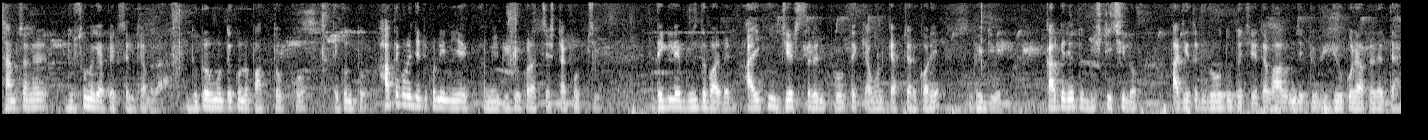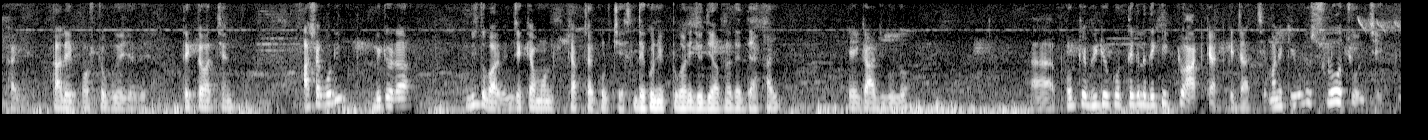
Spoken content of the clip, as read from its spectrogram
স্যামসাংয়ের দুশো মেগাপিক্সেল ক্যামেরা দুটোর মধ্যে কোনো পার্থক্য, দেখুন তো। হাতে করে যেটুকুনি নিয়ে আমি ভিডিও করার চেষ্টা করছি। দেখলে বুঝতে পারবেন আইকিউ জেড সেভেন প্রোতে কেমন ক্যাপচার করে ভিডিও কালকে যেহেতু বৃষ্টি ছিল, আজ যেহেতু একটু রোদ উঠেছে, এটা ভাবলাম যে একটু ভিডিও করে আপনাদের দেখাই, তাহলে স্পষ্ট হয়ে যাবে। দেখতে পাচ্ছেন? আশা করি ভিডিওটা বুঝতে পারবেন যে কেমন ক্যাপচার করছে। দেখুন একটুখানি যদি আপনাদের দেখাই এই গাছগুলো। ফোরকে ভিডিও করতে গেলে দেখি একটু আটকে আটকে যাচ্ছে মানে কী স্লো চলছে একটু।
